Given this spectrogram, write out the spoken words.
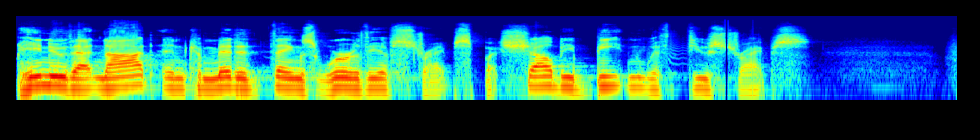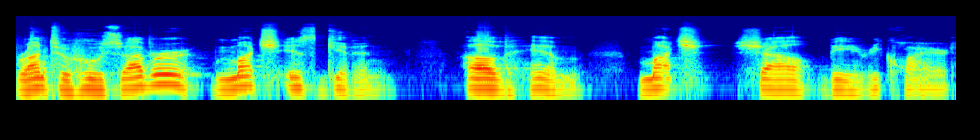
he knew that not and committed things worthy of stripes, but shall be beaten with few stripes. For unto whosoever much is given, of him much shall be required.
